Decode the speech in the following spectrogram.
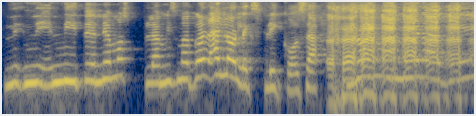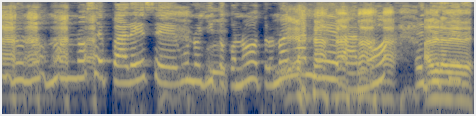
ni, ni- ni tenemos la misma... Bueno, ahí lo le explico, o sea, no hay manera de... No, no, no, no se parece un hoyito con otro, no hay manera, ¿no? a ver, a ver, a Entonces, ver,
